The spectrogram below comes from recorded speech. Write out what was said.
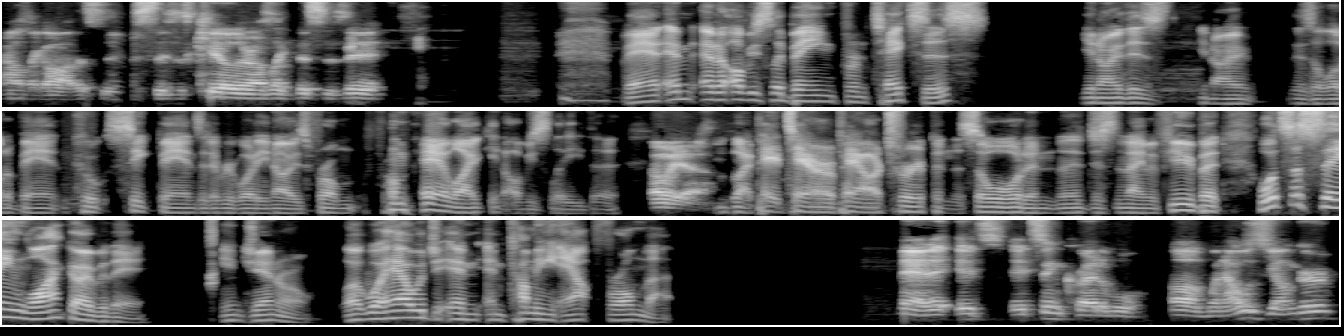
I was like, oh, this is this is killer. I was like, this is it. Man, and and obviously being from Texas, you know, there's you know there's a lot of band cool sick bands that everybody knows from from there. Like you know, obviously the oh yeah, like Pantera, Power Trip, and the Sword, and uh, just to name a few. But what's the scene like over there in general? Like, how would you and and coming out from that? Man, it, it's it's incredible. Um, when I was younger,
